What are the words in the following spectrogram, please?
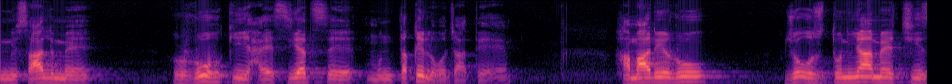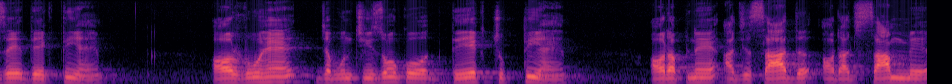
मिसाल में रूह की हैसियत से मुंतकिल हो जाते हैं। हमारी रूह जो उस दुनिया में चीज़ें देखती हैं और रूहें जब उन चीज़ों को देख चुकती हैं और अपने अजसाद और अजसाम में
